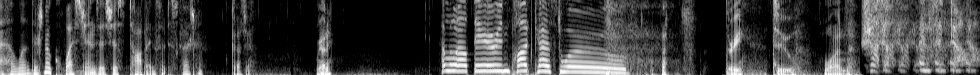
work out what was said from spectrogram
hello. There's no questions, it's just topics of discussion. Gotcha. Ready? Hello out there in podcast world. Three, two, one. Shut up and sit down.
